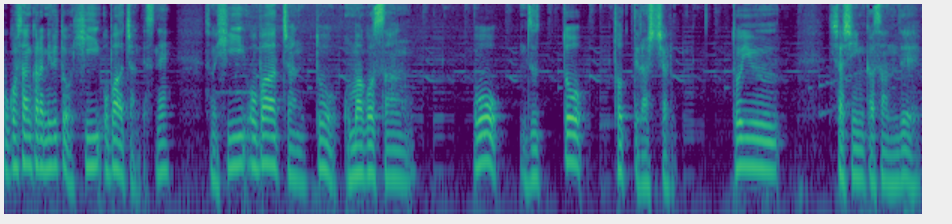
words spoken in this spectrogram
お子さんから見るとひいおばあちゃんですね。そのひいおばあちゃんとお孫さんをずっと撮ってらっしゃるという写真家さんで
